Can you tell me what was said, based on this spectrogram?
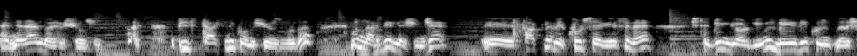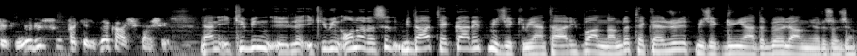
Yani neden böyle bir şey olsun? Biz tersini konuşuyoruz burada. Bunlar birleşince e, farklı bir kur seviyesi ve işte dün gördüğümüz benzin kuyrukları şeklinde bir fakirlikle karşı karşıyayız. Yani 2000 ile 2010 arası bir daha tekrar etmeyecek gibi. Yani tarih bu anlamda tekrar etmeyecek dünyada böyle anlıyoruz hocam.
